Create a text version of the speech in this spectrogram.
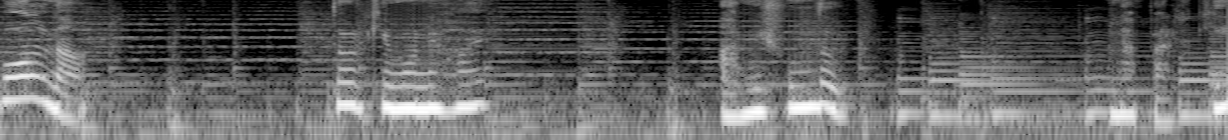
বল না। তোর কি মনে হয়? আমি সুন্দর? না পালকি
